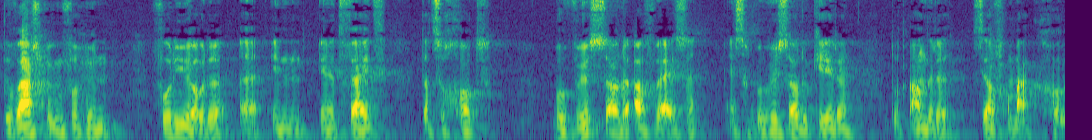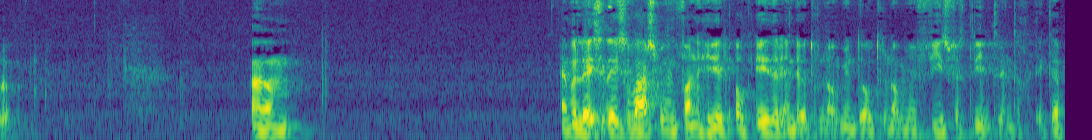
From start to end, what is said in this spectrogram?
de waarschuwing voor hun, voor de Joden, uh, in, in het feit dat ze God bewust zouden afwijzen en zich bewust zouden keren tot andere zelfgemaakte goden. Um, en we lezen deze waarschuwing van de Heer ook eerder in Deuteronomium, Deuteronomium 4, vers 23. Ik heb,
